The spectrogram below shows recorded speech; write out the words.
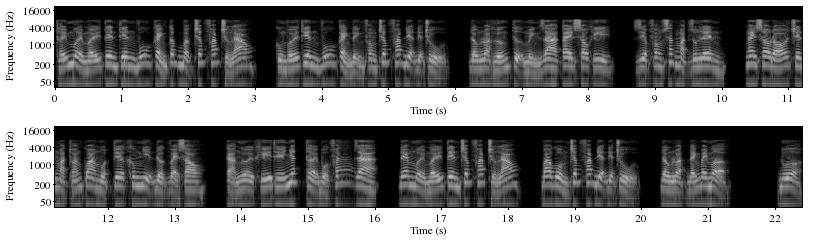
Thấy mười mấy tên thiên vũ cảnh cấp bậc chấp pháp trưởng lão, cùng với thiên vũ cảnh đỉnh phong chấp pháp điện điện chủ, đồng loạt hướng tự mình ra tay sau khi, Diệp Phong sắc mặt run lên, ngay sau đó trên mặt thoáng qua một tia không nhịn được vẻ sau, cả người khí thế nhất thời buộc phát ra, đem mười mấy tên chấp pháp trưởng lão, bao gồm chấp pháp điện điện chủ, đồng loạt đánh bay mở. Đùa,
